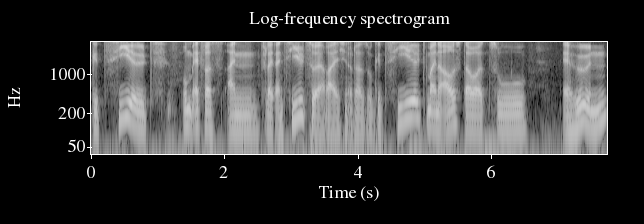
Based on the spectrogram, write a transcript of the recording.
gezielt, um etwas, ein, vielleicht ein Ziel zu erreichen oder so, gezielt meine Ausdauer zu erhöhen,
